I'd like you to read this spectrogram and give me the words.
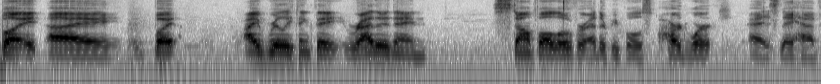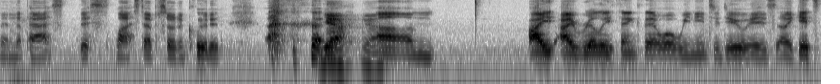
But I, but I really think they rather than stomp all over other people's hard work as they have in the past, this last episode included. Yeah, yeah. Um, I I really think that what we need to do is like it's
